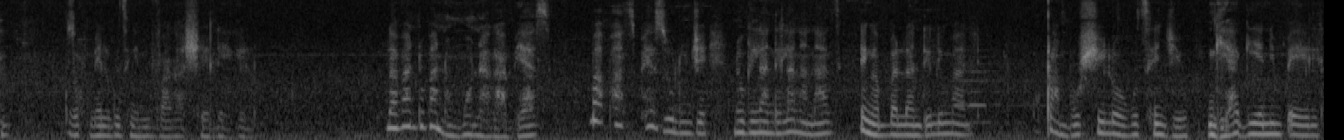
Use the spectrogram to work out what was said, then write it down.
kuzofanele ukuthi ngimvakashele ke lo labantu banomona kabi yazi? Baphansi phezulu nje nokulandelana nathi engabalandela imali. Uqamba ushilo ukuthi enjiwe ngiyakuyena impela.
